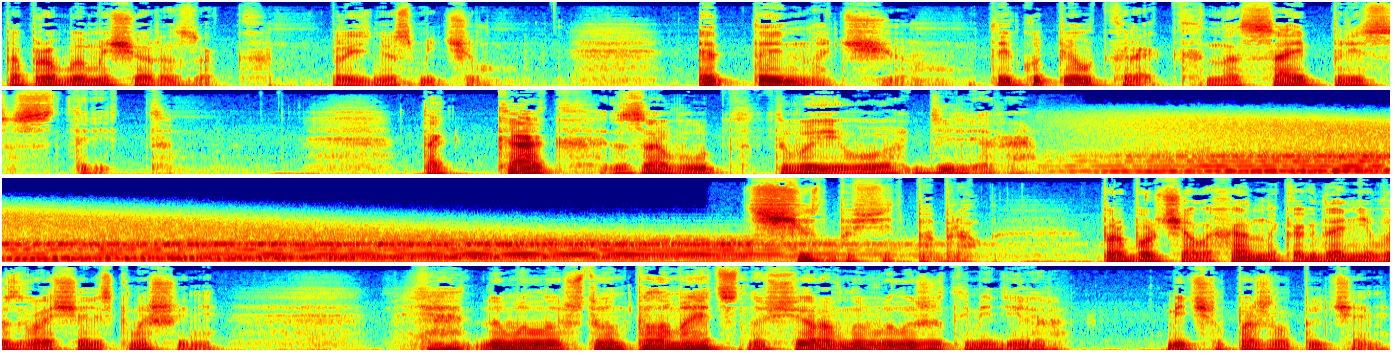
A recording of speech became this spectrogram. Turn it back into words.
попробуем еще разок, — произнес Митчелл. — Этой ночью ты купил крэк на Сайприс-стрит. Так как зовут твоего дилера? — Черт бы все это побрал! — пробурчала Ханна, когда они возвращались к машине. — Я думала, что он поломается, но все равно выложит имя дилера. Митчелл пожал плечами.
